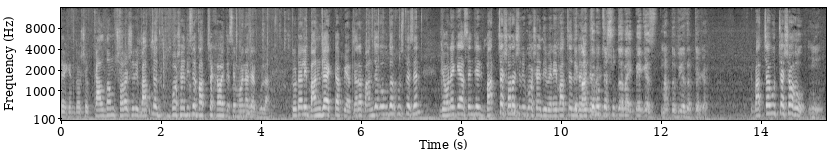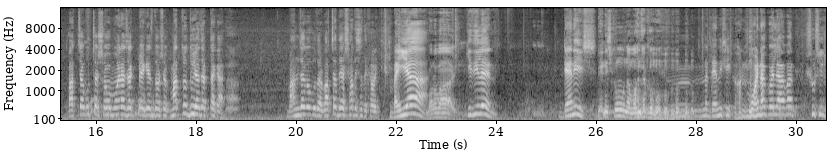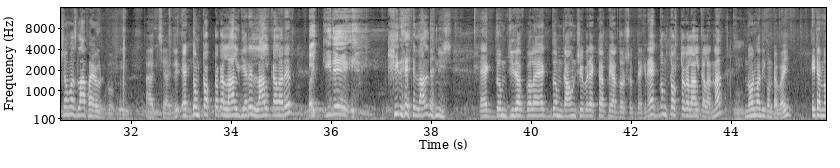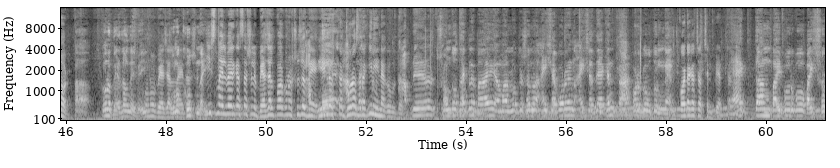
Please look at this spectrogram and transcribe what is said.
দেখেন দর্শক কালদম সরাসরি বাচ্চা বসায় দিছে বাচ্চা খাওয়াইতেছে ময়না জাকগুলা টোটালি বাঞ্জা একটা পেয়ার। যারা বাঞ্জা কবুতর খুঁজতেছেন যে অনেকে আছেন যে বাচ্চা সরাসরি বসায় দিবেন এই বাচ্চা দুইটা বাচ্চা শুদ্ধ ভাই প্যাকেজ মাত্র দুই হাজার টাকা। বাচ্চা বুচ্চা সহ বাচ্চা বুচ্চা সহ ময়না ঝাক প্যাকেজ দর্শক মাত্র দুই হাজার টাকা। হ্যাঁ। বাঞ্জা কবুতর বাচ্চা দেওয়ার সাথে সাথে খাওয়াই। ভাইয়া বড় ভাই। কি দিলেন? ড্যানিশ। ডেনিস কমু না ময়না কমু? না ড্যানিশই কন ময়না কইলে আবার সুশীল সমাজ লাফায় উঠবো। আচ্ছা যে- একদম টকটকা লাল গিয়ারে লাল কালারের। ভাই কি রে? খিরে লাল ড্যানিশ। একদম জিরাফ গলা একদম ডাউন শেপের একটা পেয়ার দর্শক দেখেন। একদম টকটকা লাল কালার না? নরমাদি কোনটা ভাই? এটা নর। কোনো ভেজাল নাই ভাই। কোনো বেজাল নাই খুঁত নাই। ইসমাইল ভাইয়ের কাছে আসলে বেজাল পাওয়ার কোনো সুযোগ নেই। এই একটা জোড়া ছাড়া কিনেই না কবুতর। আপনি সন্দেহ থাকলে ভাই আমার লোকেশন আইসা পড়েন আইসা দেখেন তারপর কবুতর নেন। কয় টাকা চাচ্ছেন পেয়ারটা একদম পড়ব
